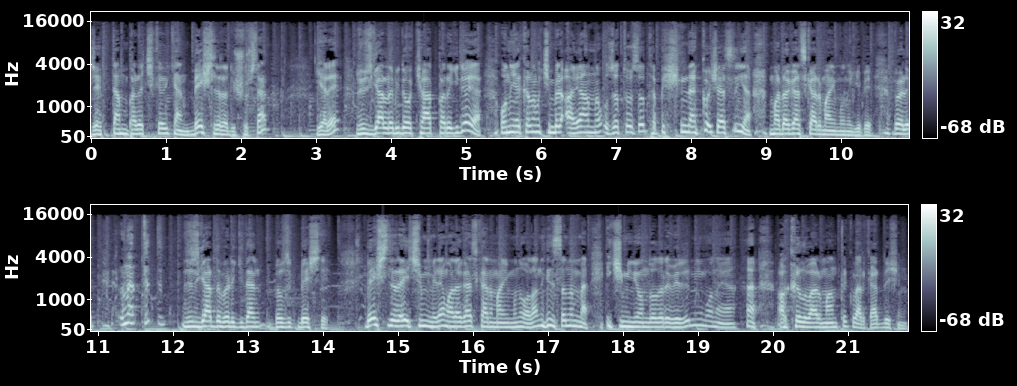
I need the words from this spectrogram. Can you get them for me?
cepten para çıkarırken 5 lira düşürsen yere. Rüzgarla bir de o kağıt para gidiyor ya. Onu yakalamak için böyle ayağınla uzatırsa da peşinden koşarsın ya. Madagaskar maymunu gibi. Böyle tıt tıt, rüzgarda böyle giden bozuk 5 lira. 5 lira için bile Madagaskar maymunu olan insanım ben. 2 milyon doları verir miyim ona ya? Akıl var mantık var kardeşim.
